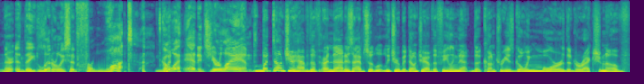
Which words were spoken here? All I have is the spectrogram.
And they literally said, "For what? Go ahead, it's your land." But don't you have the and that is absolutely true, but don't you have the feeling that the country is going more the direction of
